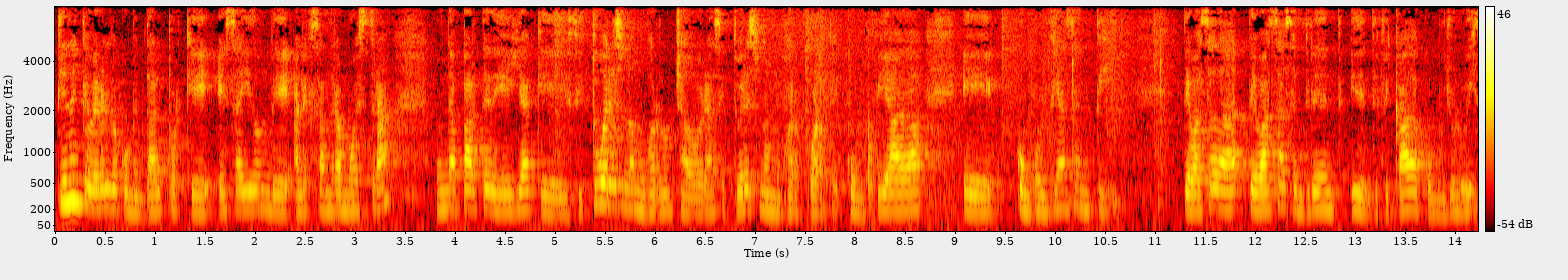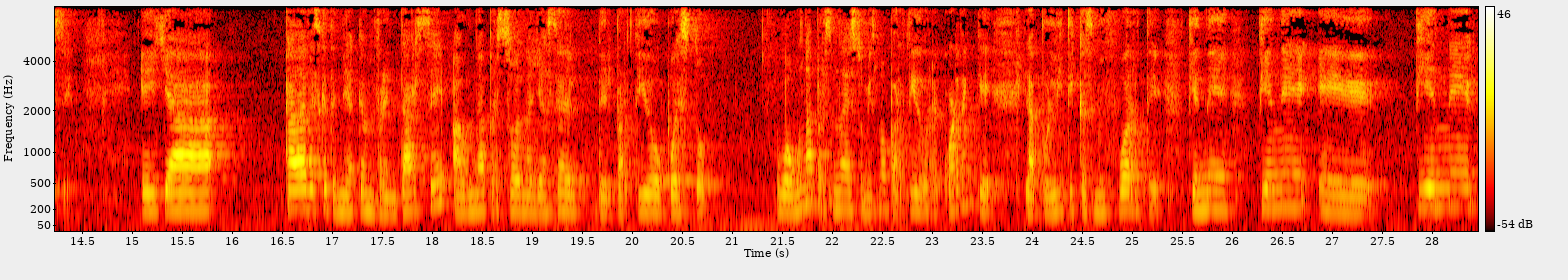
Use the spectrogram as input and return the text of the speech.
tienen que ver el documental porque es ahí donde Alexandra muestra una parte de ella que si tú eres una mujer luchadora, si tú eres una mujer fuerte, confiada, eh, con confianza en ti, te vas a, te vas a sentir identificada como yo lo hice. Ella, cada vez que tenía que enfrentarse a una persona, ya sea del, partido opuesto, o a una persona de su mismo partido. Recuerden que la política es muy fuerte, tiene, tiene, eh, tiene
